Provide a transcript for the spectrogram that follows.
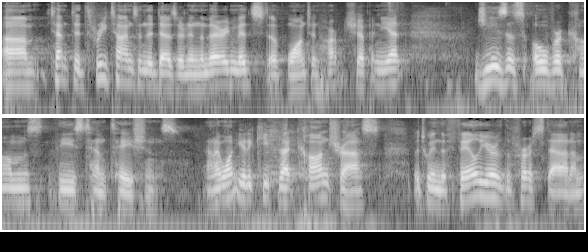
um, tempted three times in the desert in the very midst of want and hardship, and yet Jesus overcomes these temptations. And I want you to keep that contrast between the failure of the first Adam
